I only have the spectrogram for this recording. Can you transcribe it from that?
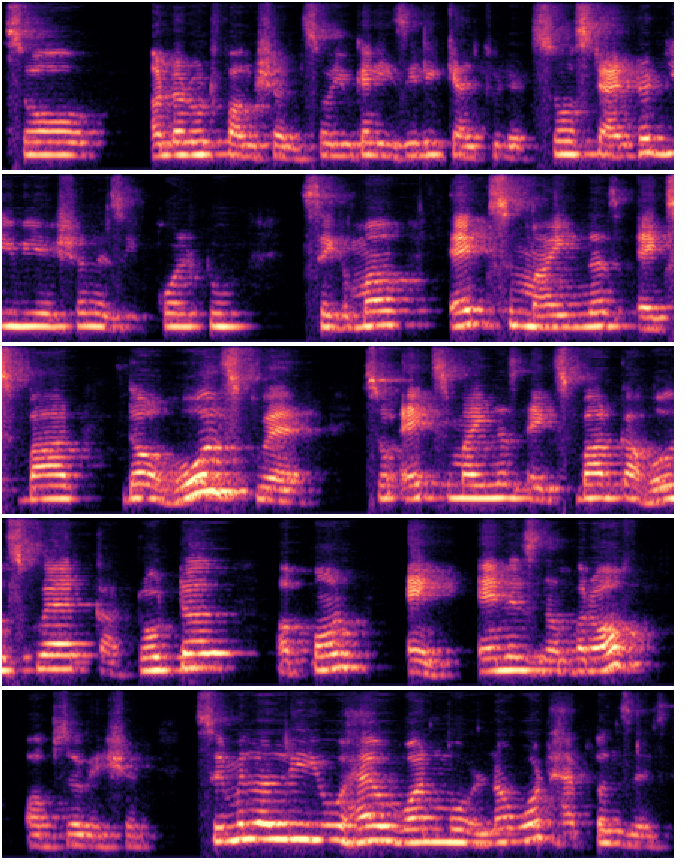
So under root function. So you can easily calculate. So standard deviation is equal to sigma x minus x bar the whole square. So x minus x bar ka whole square ka total upon n. n is number of observation. Similarly, you have one more. Now what happens is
